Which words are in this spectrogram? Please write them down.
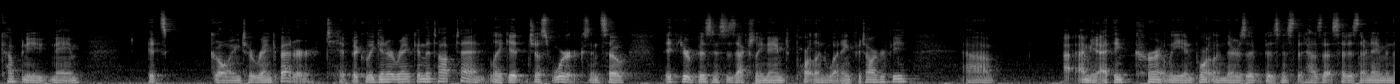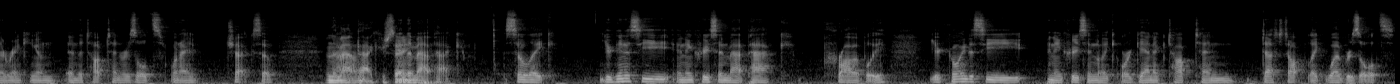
company name, it's going to rank better. Typically going to rank in the top 10. Like it just works. And so if your business is actually named Portland Wedding Photography, uh, I mean, I think currently in Portland, there's a business that has that set as their name and they're ranking in, in the top 10 results when I check. So in the map um, pack, you're saying? In the map pack. So, like, you're going to see an increase in map pack, probably. You're going to see an increase in, like, organic top 10 desktop, like, web results.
